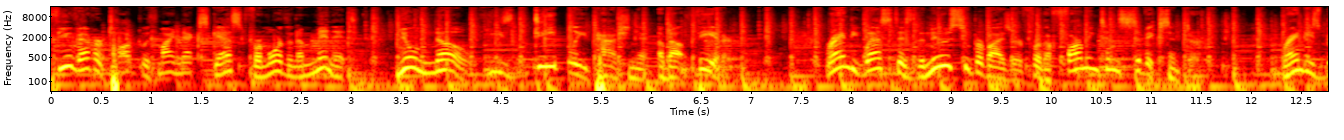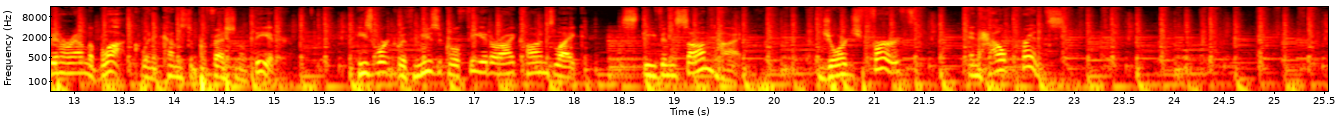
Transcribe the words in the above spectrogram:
If you've ever talked with my next guest for more than a minute, you'll know he's deeply passionate about theater. Randy West is the new supervisor for the Farmington Civic Center. Randy's been around the block when it comes to professional theater. He's worked with musical theater icons like Stephen Sondheim, George Furth, and Hal Prince.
